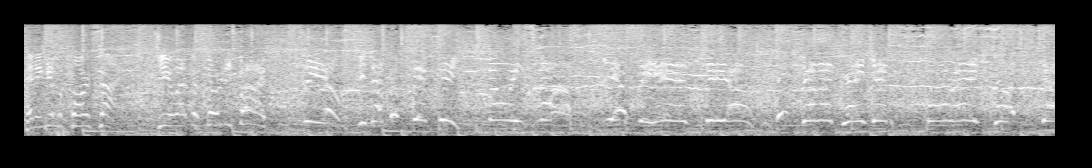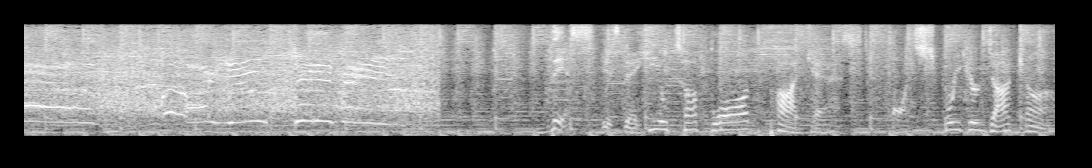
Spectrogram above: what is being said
Heading to the far side. Gio at the 35. Gio, he's at the 50. No, he's not. Yes, he is. Gio, he's going to take it for a touchdown. Are you kidding me? This is the Heel Tough Blog Podcast on Spreaker.com.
